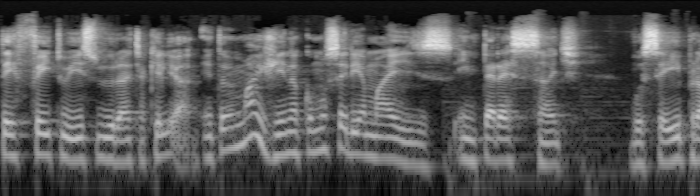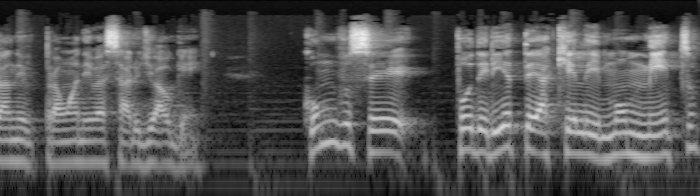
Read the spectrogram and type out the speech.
ter feito isso durante aquele ano. Então imagina como seria mais interessante você ir para um aniversário de alguém. Como você poderia ter aquele momento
